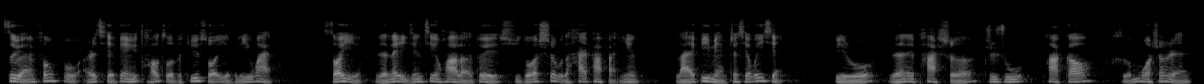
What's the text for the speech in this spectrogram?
资源丰富而且便于逃走的居所也不例外。所以，人类已经进化了对许多事物的害怕反应，来避免这些危险。比如，人类怕蛇、蜘蛛、怕高和陌生人。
